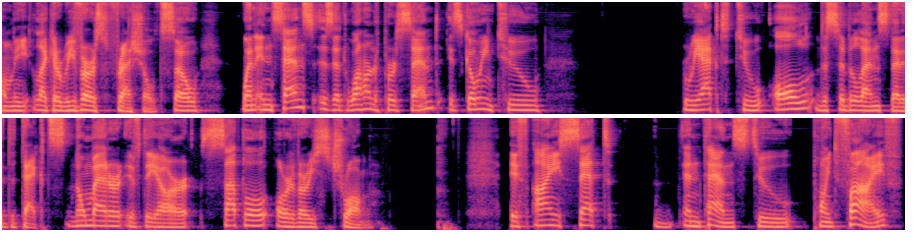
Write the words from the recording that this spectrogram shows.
only like a reverse threshold. So when intense is at 100%, it's going to react to all the sibilance that it detects, no matter if they are subtle or very strong. If I set intense to 0.5.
